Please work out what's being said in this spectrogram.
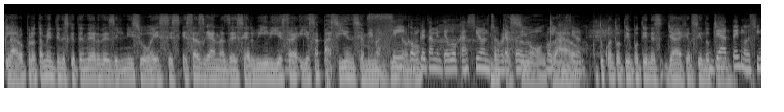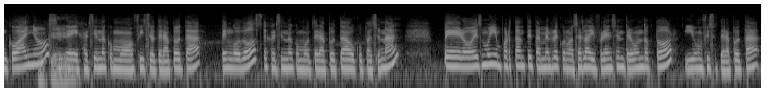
Claro, pero también tienes que tener desde el inicio ese- esas ganas de servir y esa, y esa paciencia, me imagino. Sí, ¿no? completamente, vocación sobre Vocación, todo. claro. vocación. ¿Tú cuánto tiempo tienes ya ejerciendo tu- Ya tengo cinco años eh, ejerciendo como fisioterapeuta. Tengo dos ejerciendo como terapeuta ocupacional. Pero es muy importante también reconocer la diferencia entre un doctor y un fisioterapeuta,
